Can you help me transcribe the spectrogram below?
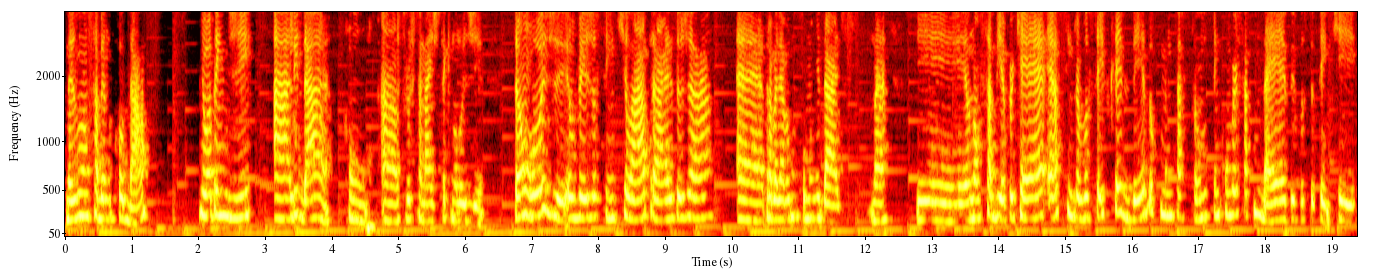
mesmo não sabendo codar. Eu aprendi a lidar com as profissionais de tecnologia. Então, hoje, eu vejo assim que lá atrás eu já é, trabalhava com comunidades, né? E eu não sabia, porque é, é assim, para você escrever documentação, você tem que conversar com dev, você tem que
